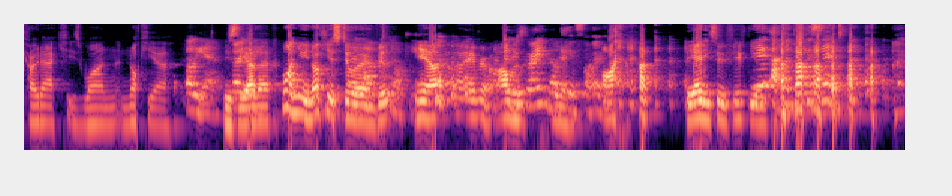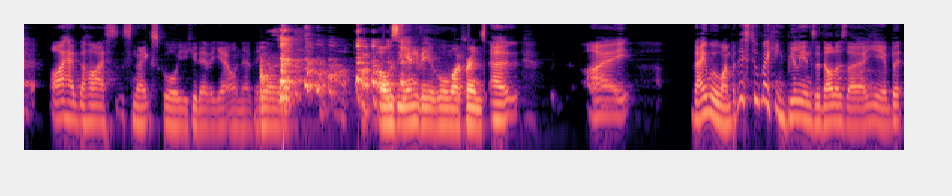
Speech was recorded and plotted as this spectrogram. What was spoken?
Kodak is one. Nokia Oh yeah, is totally. the other. Well, I knew Nokia still I earned. bill- Nokia. Yeah, I, I, everyone. I I was a great Nokia yeah. phone. I- the eighty-two fifty. yeah, hundred percent. I had the highest snake score you could ever get on that thing. I, was, I, I was the envy of all my friends. Uh, I they were one, but they're still making billions of dollars though a year. But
